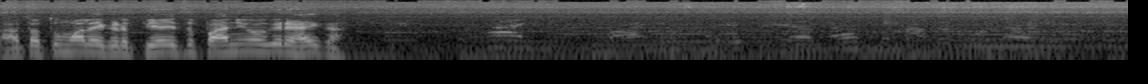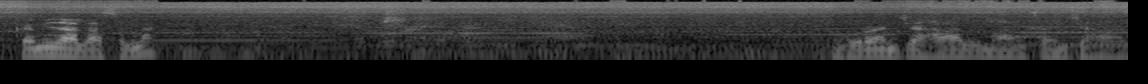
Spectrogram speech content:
आता तुम्हाला इकडे प्यायचं पाणी वगैरे आहे का? कमी झालं असेल ना? गुरांचे हाल माणसांचे हाल.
